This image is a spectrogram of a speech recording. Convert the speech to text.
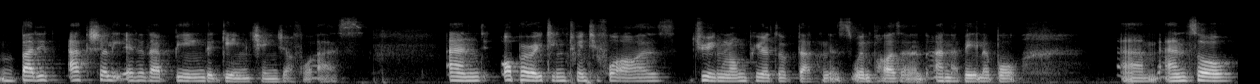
but it actually ended up being the game changer for us. And operating 24 hours during long periods of darkness when powers are unavailable. Um, and so,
